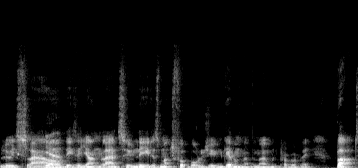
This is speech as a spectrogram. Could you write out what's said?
Louis Slough. Yeah. These are young lads who need as much football as you can give them at the moment, probably. But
